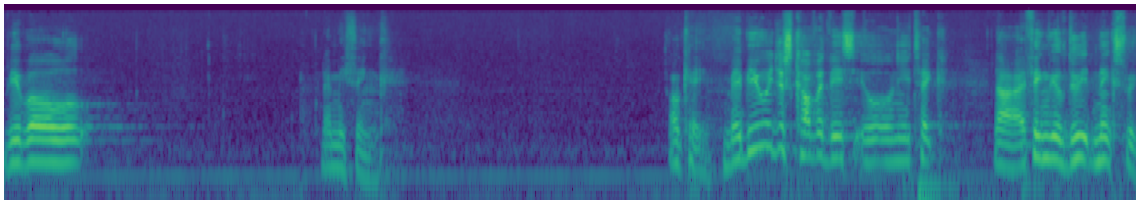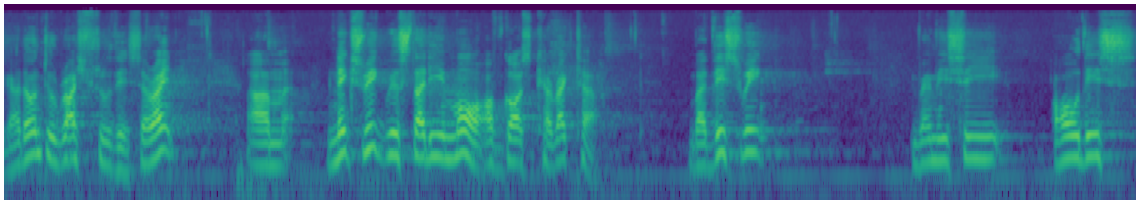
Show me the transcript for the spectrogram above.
we will, let me think. Okay, maybe we'll just cover this. It will only take, no, I think we'll do it next week. I don't want to rush through this, all right? Um, next week, we'll study more of God's character. But this week, when we see all this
